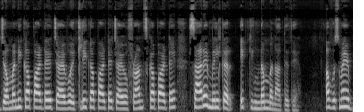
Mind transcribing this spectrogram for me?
जर्मनी का पार्ट है, चाहे वो इटली का पार्ट है, चाहे वो फ्रांस का पार्ट है, सारे मिलकर एक किंगडम बनाते थे। अब उसमें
